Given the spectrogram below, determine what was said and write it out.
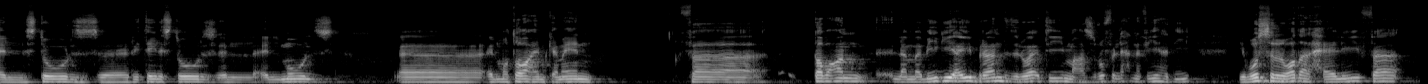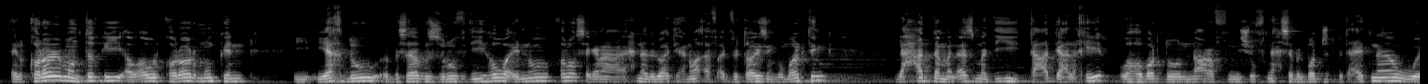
ال stores retail stores ال malls المطاعم كمان. فطبعا لما بيجي أي brand دلوقتي مع الظروف اللي إحنا فيها دي يبص للوضع الحالي فالقرار المنطقي أو أول قرار ممكن ياخده بسبب الظروف دي هو إنه خلاص يا جماعة إحنا دلوقتي هنوقف advertising و marketing لحد ما الأزمة دي تعدي على خير وهو برضو نعرف نشوف نحسب ال budget بتاعتنا و...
